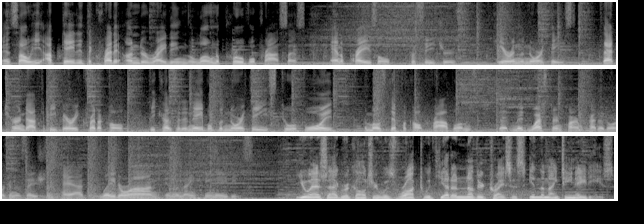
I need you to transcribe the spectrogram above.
And so he updated the credit underwriting, the loan approval process, and appraisal procedures here in the Northeast. That turned out to be very critical because it enabled the Northeast to avoid the most difficult problems that Midwestern farm credit organizations had later on in the 1980s. U.S. agriculture was rocked with yet another crisis in the 1980s.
